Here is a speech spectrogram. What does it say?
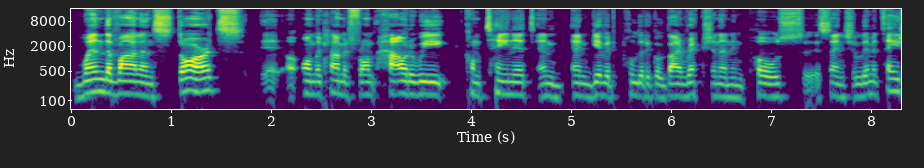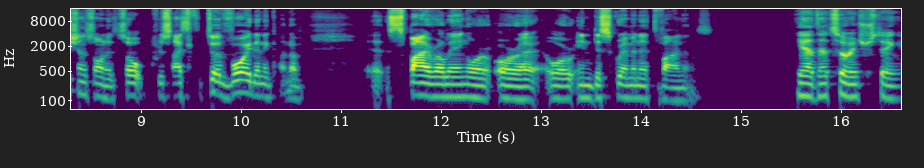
when the violence starts uh, on the climate front, how do we contain it and, and give it political direction and impose essential limitations on it? So precisely to avoid any kind of uh, spiraling or or uh, or indiscriminate violence. Yeah, that's so interesting.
